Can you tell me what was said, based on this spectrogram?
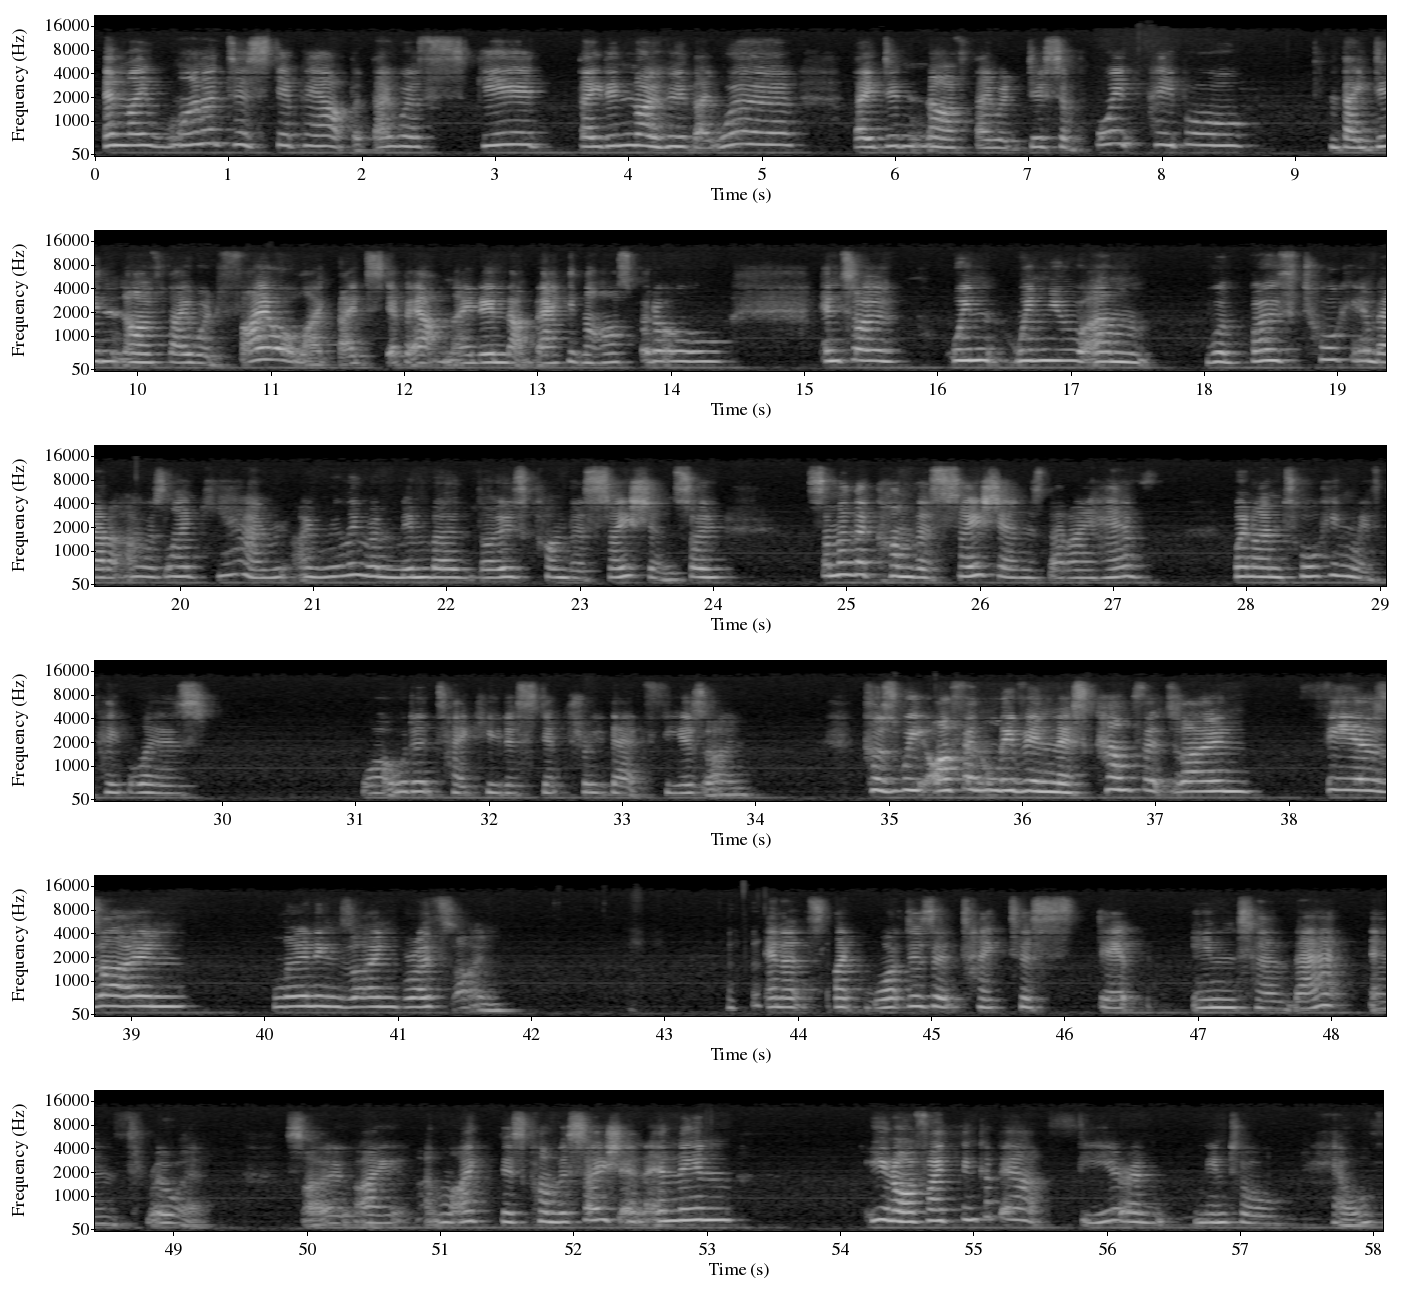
And they wanted to step out, but they were scared. They didn't know who they were. They didn't know if they would disappoint people. They didn't know if they would fail, like they'd step out and they'd end up back in the hospital. And so when when you um were both talking about it, I was like, yeah, I, re- I really remember those conversations. So some of the conversations that I have when I'm talking with people is, what would it take you to step through that fear zone? Because we often live in this comfort zone, fear zone, learning zone, growth zone. and it's like, what does it take to step into that and through it. So I, I like this conversation. And then, you know, if I think about fear and mental health,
